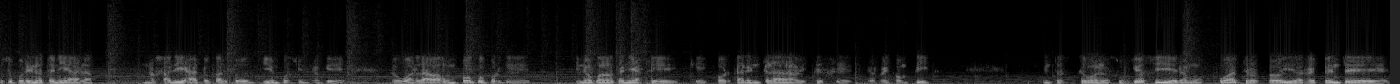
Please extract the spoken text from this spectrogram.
eso por ahí no tenías la, no salías a tocar todo el tiempo, sino que lo guardabas un poco porque si no cuando tenías que, cortar entradas, viste, se, se recomplica. Entonces, bueno, surgió así, éramos cuatro y de repente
